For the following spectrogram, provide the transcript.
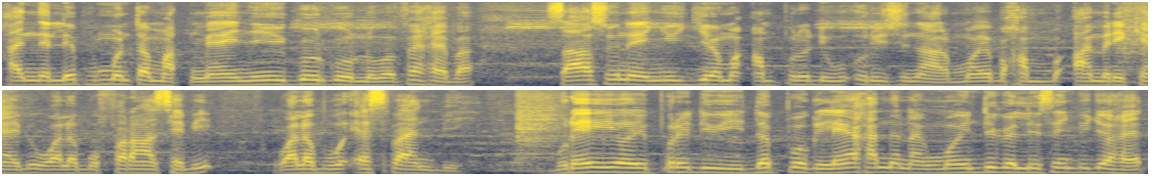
xañ na lépp mënta mat mais ñu ngi góorgóorlu ba fexe ba saa su ne ñuy jéem a am produit bu original mooy ba xam bu américain bi wala bu français bi wala bu Espagne bi bu dee yooyu produit yi dëppoog li nga xam ne nag mooy ndigal li sëñ bi joxeet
